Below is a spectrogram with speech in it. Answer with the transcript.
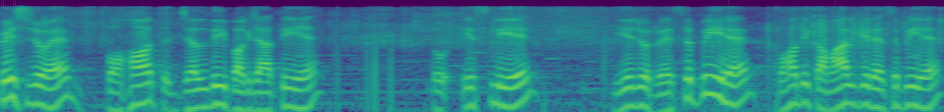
फ़िश जो है, बहुत जल्दी पक जाती है। तो इसलिए ये जो रेसिपी है, बहुत ही कमाल की रेसिपी है।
